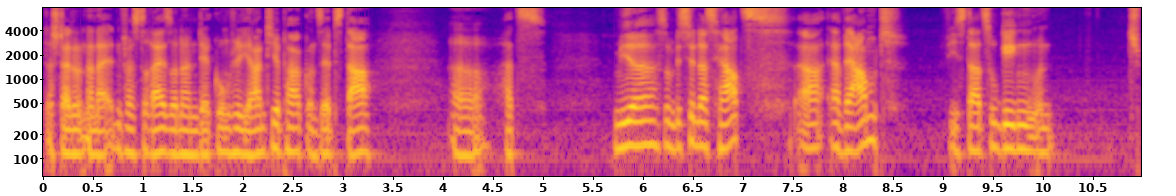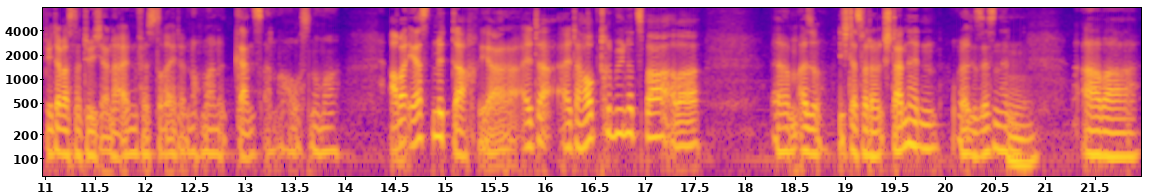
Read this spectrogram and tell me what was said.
das Stadion an der alten Försterei, sondern der komische Jahn-Tierpark und selbst da äh, hat's mir so ein bisschen das Herz er erwärmt, wie es dazu ging und später war es natürlich an der alten Försterei dann nochmal eine ganz andere Hausnummer. Aber erst mit Dach, ja. Alte, alte Haupttribüne zwar, aber ähm, also nicht, dass wir da gestanden hätten oder gesessen hätten, mhm. aber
